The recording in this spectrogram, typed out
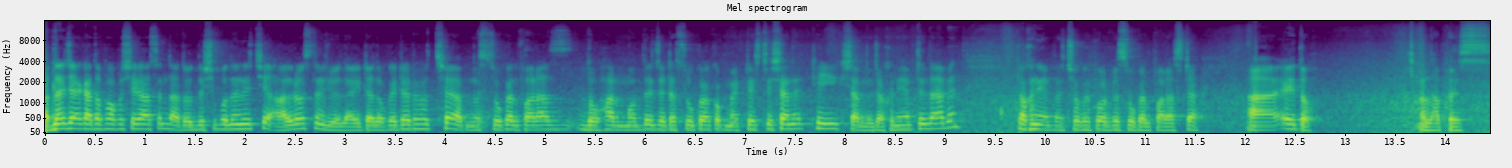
আপনার যারা কাতা প্রবাসীরা আছেন, তাদের উদ্দেশ্যে বলে নিচ্ছি, আল রসনা জুয়েলার এটা লোকেটেড হচ্ছে আপনার সুকাল ফারাজ দোহার মধ্যে, যেটা সুকাকপ মেট্রো স্টেশনের ঠিক সামনে। যখনই আপনি দাঁড়াবেন, তখনই আপনার চোখে পড়বে সুকাল ফারাজটা। এই তো। আল্লাহ হাফেজ।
